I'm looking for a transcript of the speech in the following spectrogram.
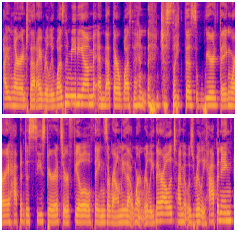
I learned that I really was a medium and that there wasn't just like this weird thing where I happened to see spirits or feel things around me that weren't really there all the time. It was really happening.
